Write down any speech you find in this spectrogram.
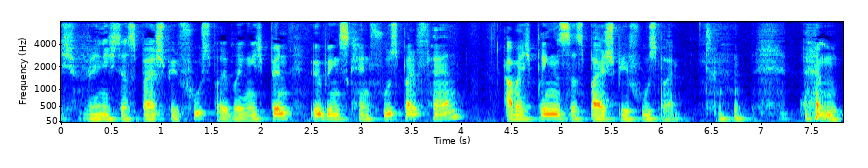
Ich will nicht das Beispiel Fußball bringen. Ich bin übrigens kein Fußballfan, aber ich bringe jetzt das Beispiel Fußball. Ähm,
